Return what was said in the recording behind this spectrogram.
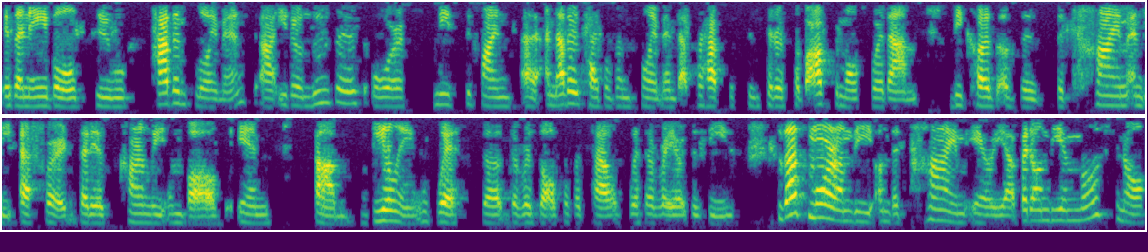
is unable to have employment, uh, either loses or needs to find uh, another type of employment that perhaps is considered suboptimal for them because of the, the time and the effort that is currently involved in um, dealing with the, the results of a child with a rare disease. So that's more on the on the time area, but on the emotional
